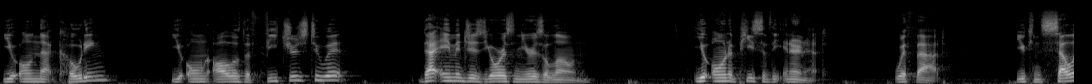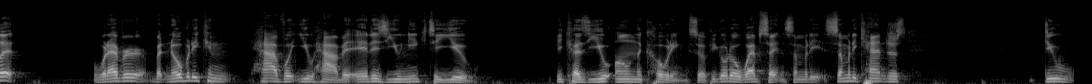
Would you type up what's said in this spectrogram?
You own that coding, you own all of the features to it. That image is yours and yours alone. You own a piece of the internet with that. You can sell it, whatever, but nobody can have what you have. It, it is unique to you because you own the coding. So if you go to a website and somebody somebody can't just do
